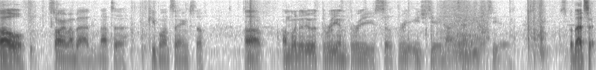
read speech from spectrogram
Oh, sorry, my bad. Not to keep on saying stuff. Uh, I'm gonna do a three and three, so three HTA, not ten HTA. But that's it.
